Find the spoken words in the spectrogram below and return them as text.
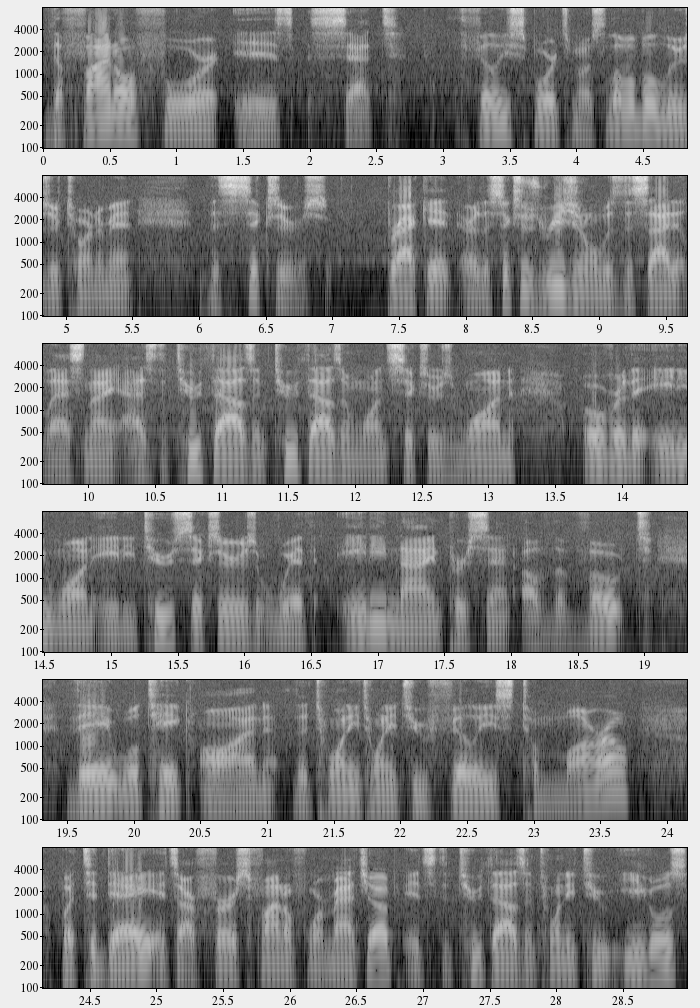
The final four is set. Philly Sports Most Lovable Loser Tournament. The Sixers bracket or the Sixers regional was decided last night as the 2000 2001 Sixers won over the 81 82 Sixers with 89% of the vote. They will take on the 2022 Phillies tomorrow. But today, it's our first Final Four matchup. It's the 2022 Eagles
